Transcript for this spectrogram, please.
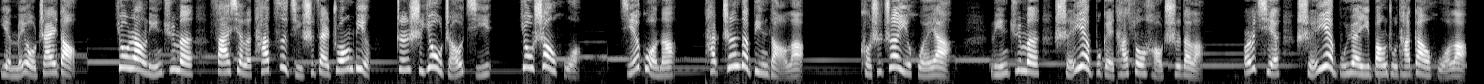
也没有摘到，又让邻居们发现了他自己是在装病，真是又着急又上火。结果呢，他真的病倒了。可是这一回呀，邻居们谁也不给他送好吃的了，而且谁也不愿意帮助他干活了。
